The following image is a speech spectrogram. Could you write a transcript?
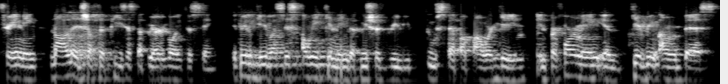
training, knowledge of the pieces that we are going to sing, it really gave us this awakening that we should really do step up our game in performing, in giving our best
